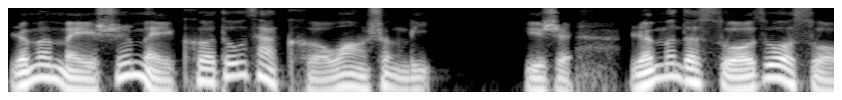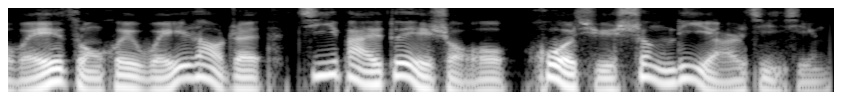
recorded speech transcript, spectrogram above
人们每时每刻都在渴望胜利，于是人们的所作所为总会围绕着击败对手、获取胜利而进行。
